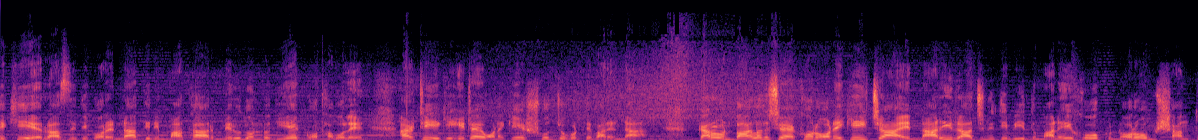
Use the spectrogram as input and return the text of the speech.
দেখিয়ে রাজনীতি করেন না, তিনি মাথার মেরুদণ্ড দিয়ে কথা বলেন। আর ঠিক এটাই অনেকে সহ্য করতে পারেন না। কারণ বাংলাদেশে এখন অনেকেই চায় নারী রাজনীতিবিদ মানেই হোক নরম, শান্ত,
